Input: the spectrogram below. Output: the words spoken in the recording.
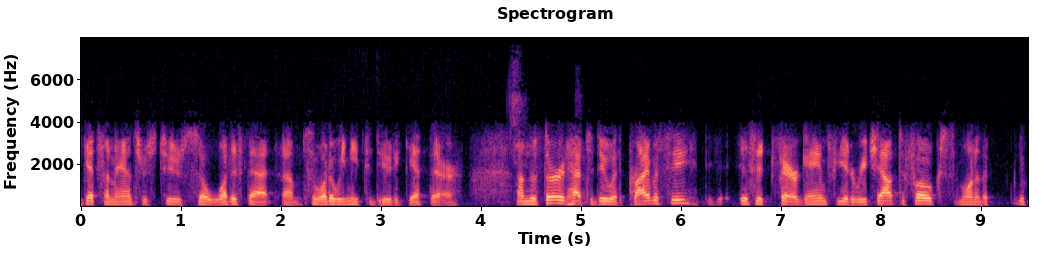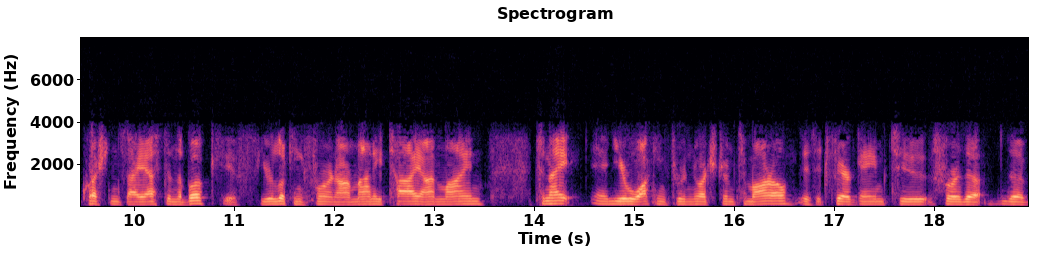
get some answers to. So what is that? Um, so what do we need to do to get there? Um, the third had to do with privacy. Is it fair game for you to reach out to folks? One of the, the questions I asked in the book: if you're looking for an Armani tie online tonight and you're walking through Nordstrom tomorrow, is it fair game to for the the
